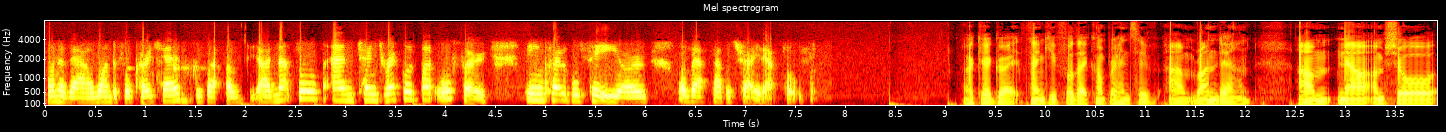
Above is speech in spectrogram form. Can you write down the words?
one of our wonderful co-chairs of uh, and Change Record, but also the incredible CEO of our South Australian NATSLs. Okay, great. Thank you for that comprehensive rundown. Um, now, I'm sure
